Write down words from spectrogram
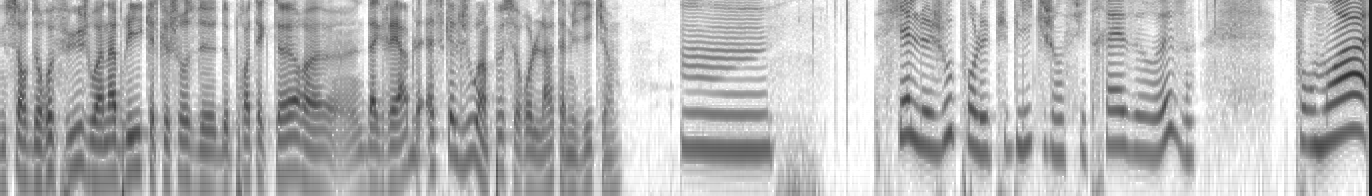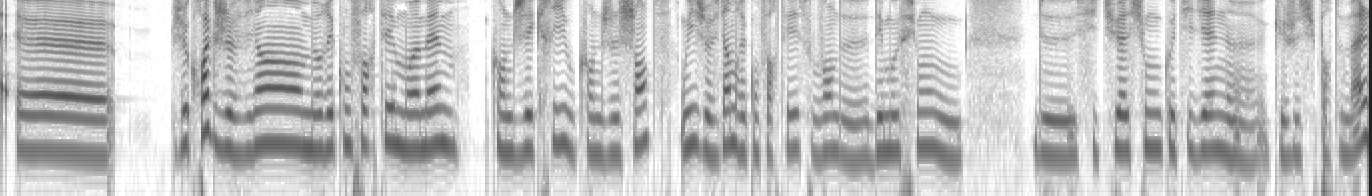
une sorte de refuge ou un abri, quelque chose de, protecteur, d'agréable. Est-ce qu'elle joue un peu ce rôle-là, ta musique? Mmh si elle le joue pour le public, j'en suis très heureuse. Pour moi, euh, je crois que je viens me réconforter moi-même quand j'écris ou quand je chante. Oui, je viens me réconforter souvent d'émotions ou de situations quotidiennes euh, que je supporte mal.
